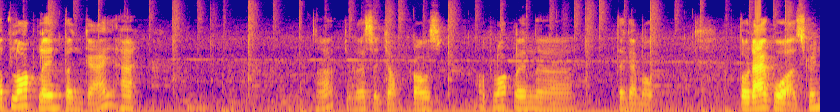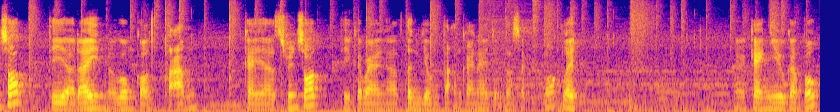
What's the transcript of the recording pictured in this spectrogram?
upload lên từng cái ha. Đó chúng ta sẽ chọn browse upload lên uh, từng cái một. Tối đa của screenshot thì ở đây nó gồm có 8 cái uh, screenshot thì các bạn uh, từng dùng 8 cái này chúng ta sẽ upload lên. Uh, càng nhiều càng tốt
